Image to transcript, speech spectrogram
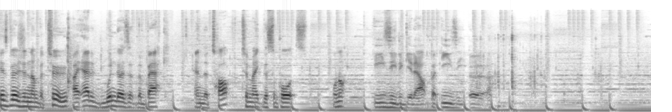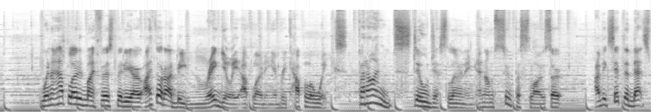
Here's version number two. I added windows at the back and the top to make the supports, well not easy to get out, but easier. Uh. When I uploaded my first video, I thought I'd be regularly uploading every couple of weeks, but I'm still just learning and I'm super slow, so I've accepted that's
